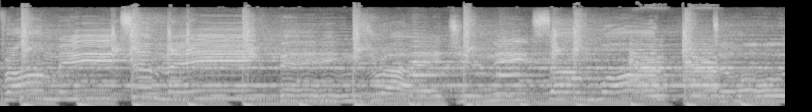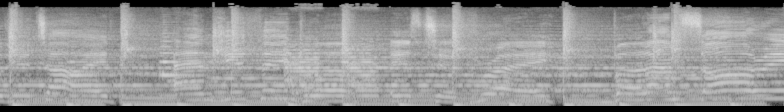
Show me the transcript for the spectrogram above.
from me to make things right. You need someone to hold you tight, and you think love is to pray. But I'm sorry.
